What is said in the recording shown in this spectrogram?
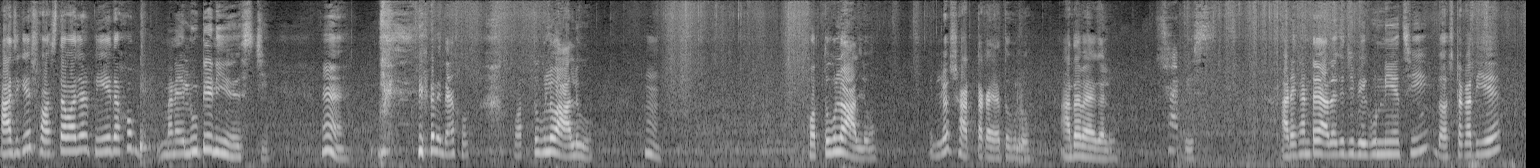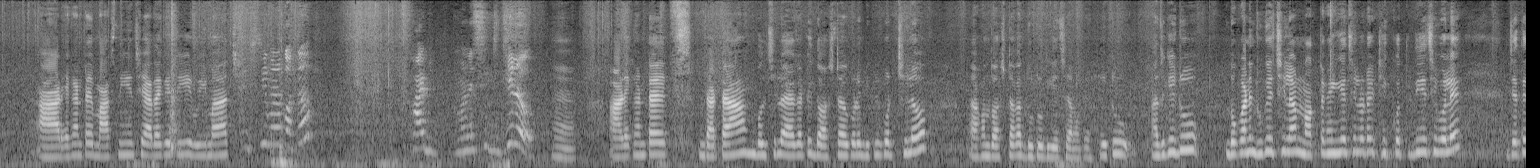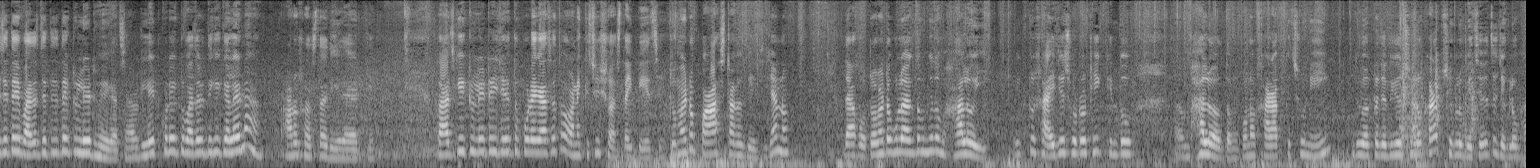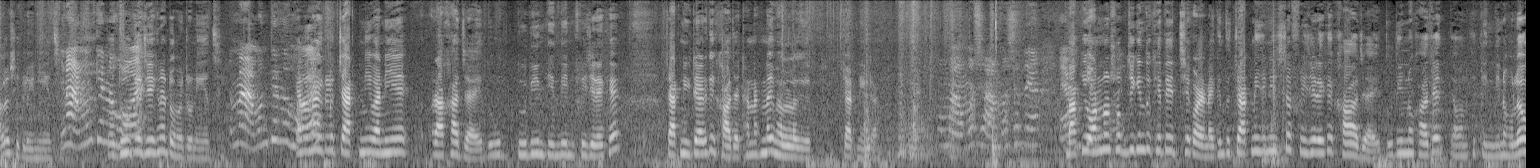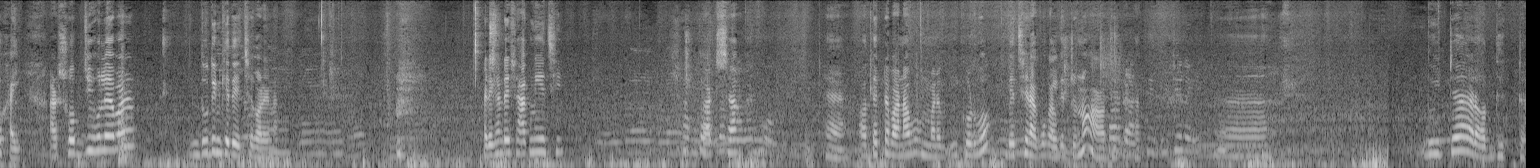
আজকে সস্তা বাজার পেয়ে দেখো মানে লুটে নিয়ে এসেছি। হ্যাঁ? এখানে দেখো কতগুলো আলু। হুম। কতগুলো আলু। এগুলো ষাট টাকা এতগুলো। আদা ব্যাগ আলু। পিস আর এখানটায় আধা কেজি বেগুন নিয়েছি দশ টাকা দিয়ে। আর এখানটায় মাছ নিয়েছি আধা কেজি রুই মাছ। মানে মানে হ্যাঁ। আর এখানটায় ডাটা বলছিল এগারোটি দশ টাকা করে বিক্রি করছিল। এখন দশ টাকা দুটো দিয়েছে আমাকে। একটু, আজকে একটু দোকানে ঢুকেছিলাম, নটটা ভেঙে গেছিল, ওটাকে ঠিক করতে দিয়েছি বলে। যেতে যেতে, বাজার যেতে যেতে একটু লেট হয়ে গেছে। আর লেট করে একটু বাজারের দিকে গেলে না আরও সস্তায় দিয়ে দেয় আর কি তো আজকে একটু লেটেই যেহেতু পড়ে গেছে তো, অনেক কিছুই সস্তায় পেয়েছি। টমেটো পাঁচ টাকা কেজি, জানো? দেখো, টমেটোগুলো একদম কিন্তু ভালোই। একটু সাইজে ছোট ঠিক কিন্তু ভালো একদম। কোনো খারাপ কিছু নেই। দু একটা যদিও ছিল খারাপ সেগুলো বেঁচে গেছে যেগুলো ভালো সেগুলোই নিয়েছি। দু কেজি এখানে টমেটো নিয়েছি। কেননা এগুলো চাটনি বানিয়ে রাখা যায়। দু দুদিন তিন দিন ফ্রিজে রেখে চাটনিটা আর কি খাওয়া যায়। ঠান্ডা ঠান্ডাই ভালো লাগে চাটনিটা। বাকি অন্য সবজি কিন্তু খেতে ইচ্ছে করে না কিন্তু চাটনি জিনিসটা ফ্রিজে রেখে খাওয়া যায়। দুদিনও খাওয়া যায় এমনকি তিন দিনও হলেও খাই। আর সবজি হলে আবার দুদিন খেতে ইচ্ছে করে না। আর এখানটায় শাক নিয়েছি। পাট শাক। হ্যাঁ অর্ধেকটা বানাবো মানে ই করব বেছে রাখব কালকের জন্য আর অর্ধেকটা থাক আহ, দুইটা আর অর্ধেকটা।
